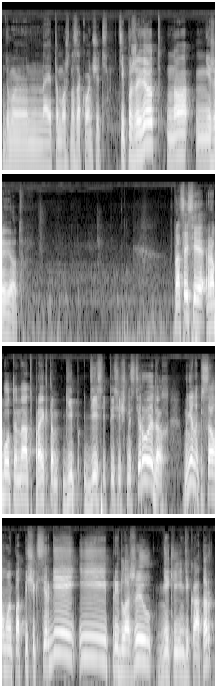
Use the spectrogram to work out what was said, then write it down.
Думаю, на это можно закончить. Типа живет, но не живет. В процессе работы над проектом GIP 10 тысяч на стероидах мне написал мой подписчик Сергей и предложил некий индикатор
